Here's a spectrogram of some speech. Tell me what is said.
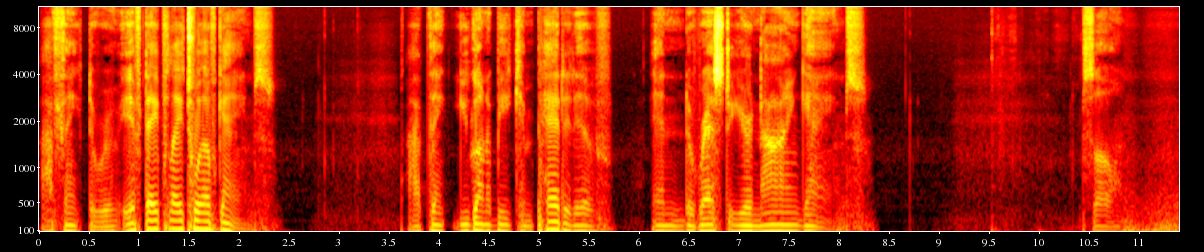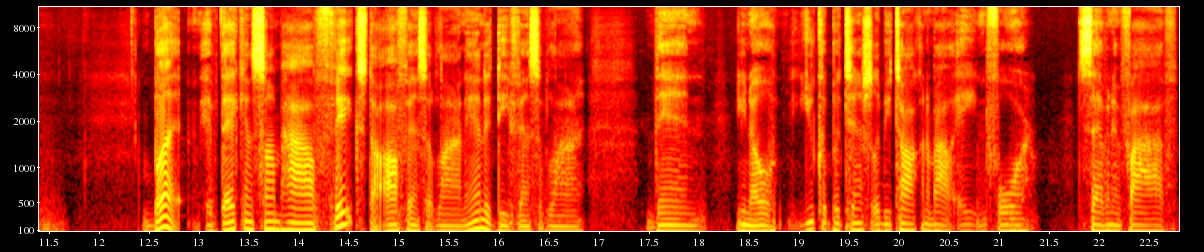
I think the if they play 12 games, I think you're going to be competitive in the rest of your nine games. So, but if they can somehow fix the offensive line and the defensive line, then you know you could potentially be talking about eight and four, seven and five.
